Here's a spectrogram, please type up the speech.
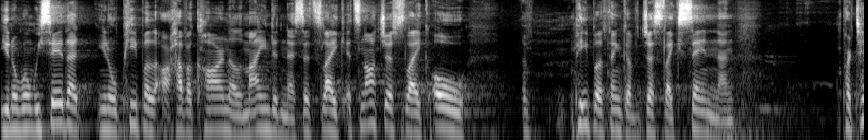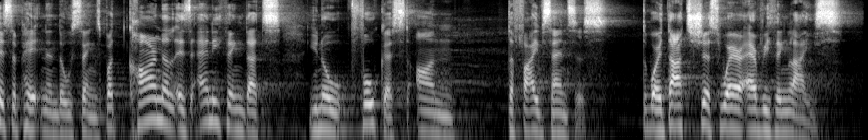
you know, when we say that, you know, people are, have a carnal mindedness, it's like, it's not just like, oh, people think of just like sin and participating in those things. But carnal is anything that's, you know, focused on the five senses, where that's just where everything lies,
